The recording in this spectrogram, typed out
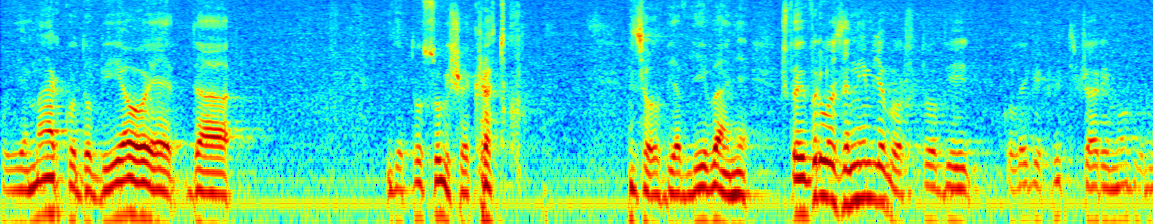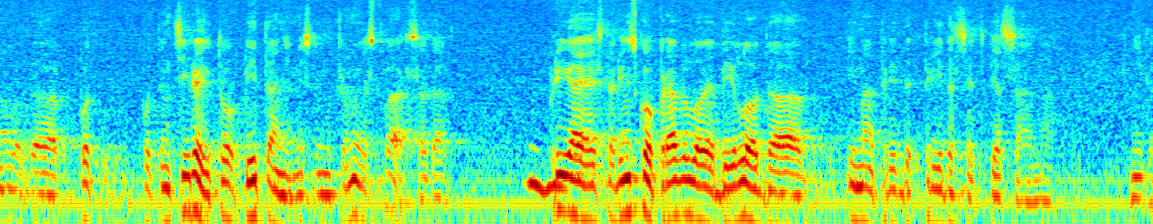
koji je Marko dobijao je da je to suviše kratko za objavljivanje, što je vrlo zanimljivo, što bi kolege kritičari mogli malo da potenciraju to pitanje, mislim, u čemu je stvar sada. Prija je starinsko pravilo je bilo da ima 30 pjesama knjiga.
